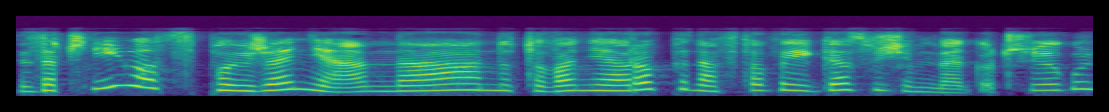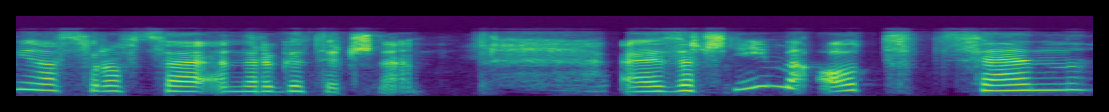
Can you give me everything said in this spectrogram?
Zacznijmy od spojrzenia na notowania ropy naftowej i gazu ziemnego, czyli ogólnie na surowce energetyczne. E, zacznijmy od cen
